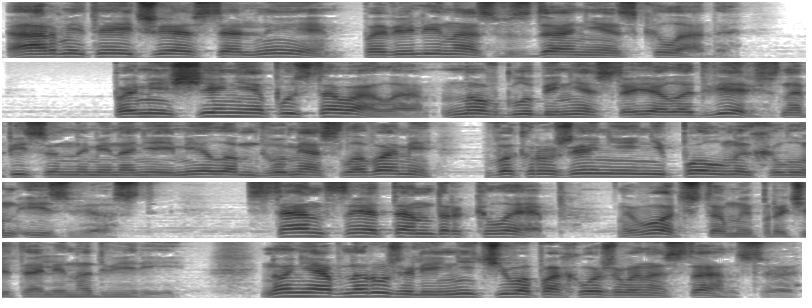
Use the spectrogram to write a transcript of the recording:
Армитейдж и остальные повели нас в здание склада. Помещение пустовало, но в глубине стояла дверь с написанными на ней мелом двумя словами в окружении неполных лун и звезд. «Станция Тандерклэп». Вот что мы прочитали на двери но не обнаружили ничего похожего на станцию.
